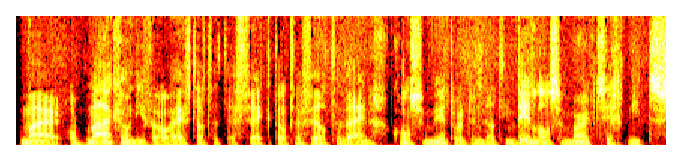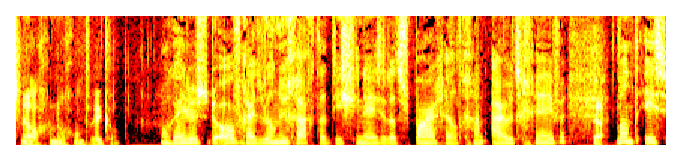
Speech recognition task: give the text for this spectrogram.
Maar op macroniveau heeft dat het effect dat er veel te weinig geconsumeerd wordt... en dat die binnenlandse markt zich niet snel genoeg ontwikkelt. Oké, okay, dus de overheid wil nu graag dat die Chinezen dat spaargeld gaan uitgeven. Ja. Want is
